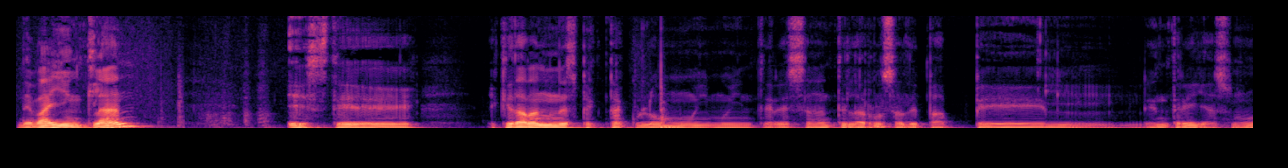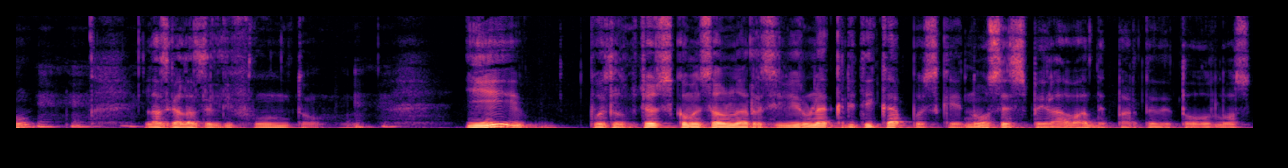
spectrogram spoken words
de Valle Inclán este que daban un espectáculo muy muy interesante la rosa de papel entre ellas no las galas del difunto. Y pues los muchachos comenzaron a recibir una crítica pues que no se esperaba de parte de todos los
